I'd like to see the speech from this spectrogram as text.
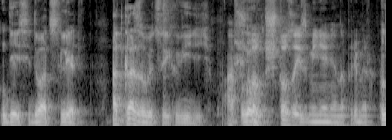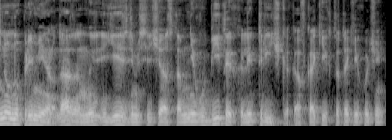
10-20 лет. Отказываются их видеть. А что, ну, что за изменения, например? Ну, например, да, мы ездим сейчас там не в убитых электричках, а в каких-то таких очень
